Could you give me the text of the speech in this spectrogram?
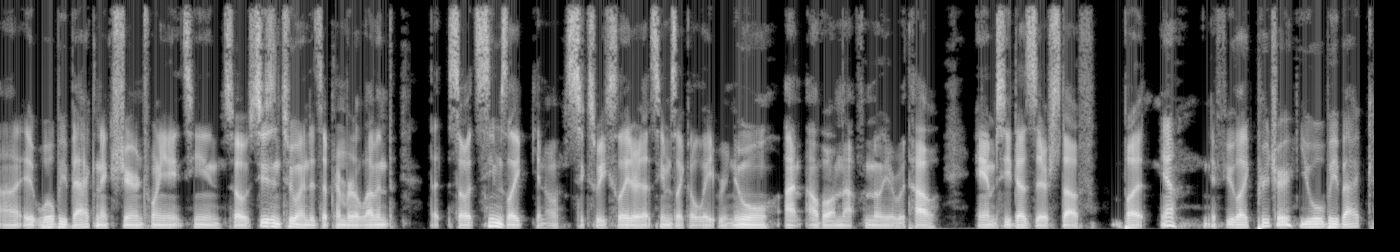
uh, it will be back next year in 2018. So season two ended September 11th. That, so it seems like, you know, six weeks later, that seems like a late renewal, I'm, although I'm not familiar with how AMC does their stuff. But yeah, if you like Preacher, you will be back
